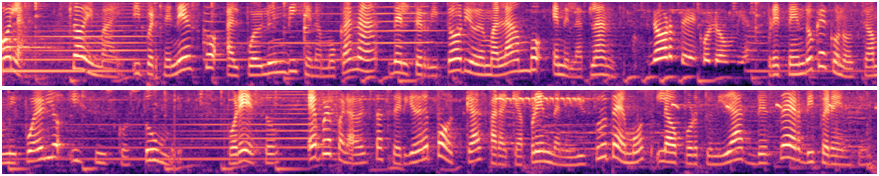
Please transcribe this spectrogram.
Hola, soy Mai y pertenezco al pueblo indígena Mocaná del territorio de Malambo en el Atlántico, norte de Colombia. Pretendo que conozcan mi pueblo y sus costumbres. Por eso, he preparado esta serie de podcasts para que aprendan y disfrutemos la oportunidad de ser diferentes.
